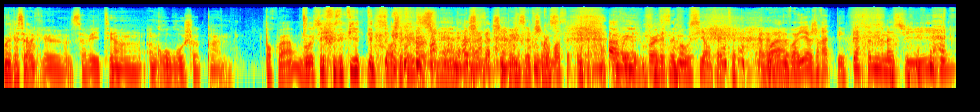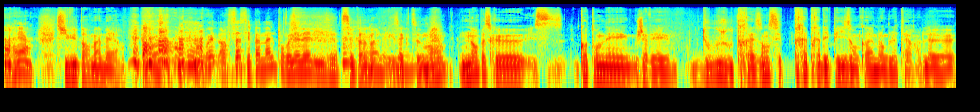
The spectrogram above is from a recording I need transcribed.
Oui, C'est vrai que ça avait été un, un gros gros choc quand même. Pourquoi? Vous aussi, vous aviez été Non, j'ai pas pas eu cette chance. commencez- Ah oui, ouais, laissez-moi aussi en fait. Moi, un Euh, voyage raté, personne ne m'a suivi, rien. Suivi par ma mère. Ouais, alors ça, c'est pas mal pour une analyse. C'est pas mal, exactement. Non, parce que quand on est, j'avais 12 ou 13 ans, c'est très très dépaysant quand même l'Angleterre. Le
